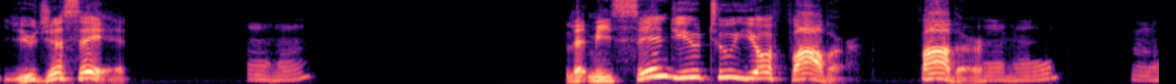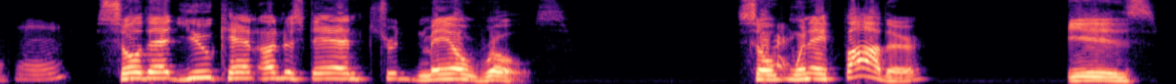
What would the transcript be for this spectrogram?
You just said, Mm-hmm. "Let me send you to your father, father, Mm-hmm. Mm-hmm. so that you can understand tr- male roles." So Correct. when a father is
